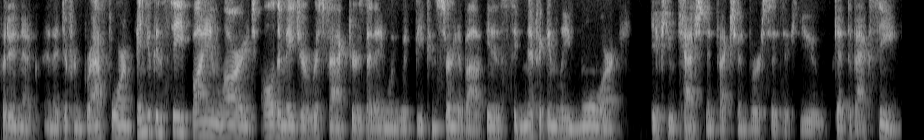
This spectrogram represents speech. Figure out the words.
put in a, in a different graph form. And you can see by and large, all the major risk factors that anyone would be concerned about is significantly more if you catch the infection versus if you get the vaccine.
